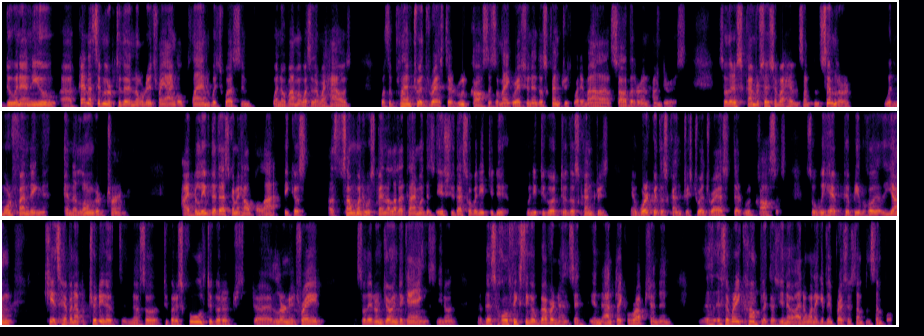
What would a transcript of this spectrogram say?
doing a new, uh, kind of similar to the Northern Triangle plan, which was in, when Obama was at the White House, was a plan to address the root causes of migration in those countries, Guatemala, El Salvador, and Honduras. So there's conversation about having something similar with more funding in the longer term. I believe that that's going to help a lot because as someone who spent a lot of time on this issue, that's what we need to do. We need to go to those countries and work with those countries to address the root causes. So we have people who young kids have an opportunity to, you know, so to go to school, to go to uh, learn a trade, so they don't join the gangs. You know, this whole fixing of governance and, and anti-corruption, and it's, it's a very complex, as you know. I don't want to give the impression of something simple.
